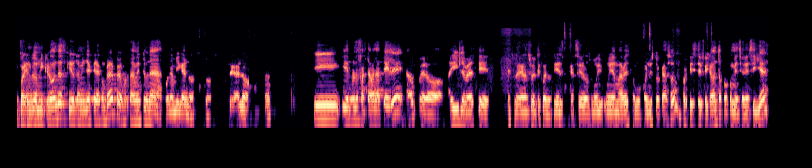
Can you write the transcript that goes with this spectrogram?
Y, por ejemplo, microondas que yo también ya quería comprar, pero afortunadamente una, una amiga nos, nos regaló, ¿no? Y, y de pronto faltaba la tele, ¿no? Pero ahí la verdad es que es una gran suerte cuando tienes caseros muy, muy amables, como fue nuestro caso, porque si se fijaron tampoco mencioné sillas.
